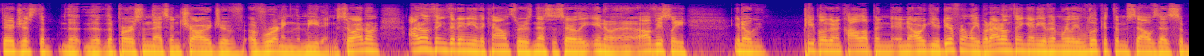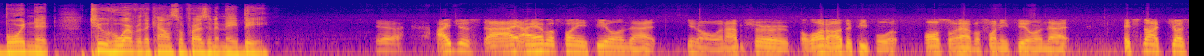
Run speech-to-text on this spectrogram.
they're just the, the the the person that's in charge of of running the meeting. So I don't I don't think that any of the counselors necessarily, you know, uh, obviously, you know, people are going to call up and, and argue differently, but I don't think any of them really look at themselves as subordinate to whoever the council president may be. Yeah, I just I, I have a funny feeling that you know, and I'm sure a lot of other people also have a funny feeling that it's not just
